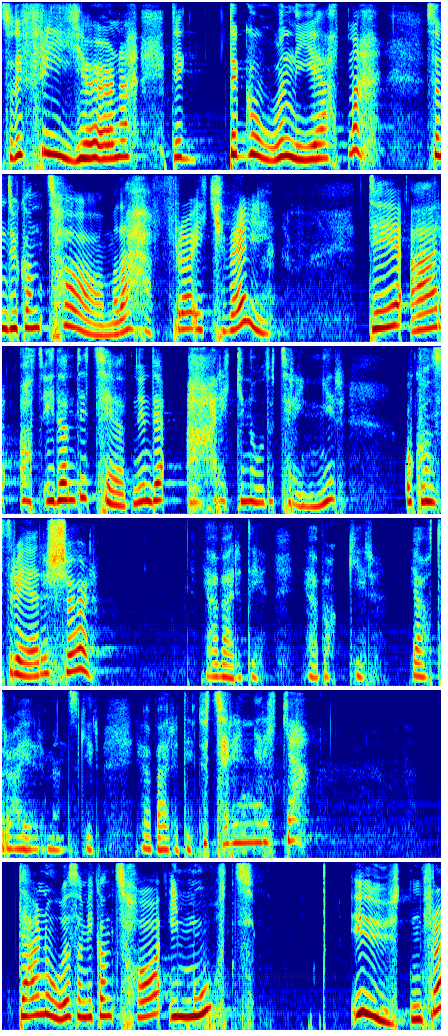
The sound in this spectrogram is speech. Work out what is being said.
Så det frigjørende, de, de gode nyhetene som du kan ta med deg herfra i kveld, det er at identiteten din det er ikke noe du trenger å konstruere sjøl. Jeg er verdig. Jeg er vakker. Jeg attraherer mennesker. Jeg er verdig. Du trenger ikke. Det er noe som vi kan ta imot utenfra,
